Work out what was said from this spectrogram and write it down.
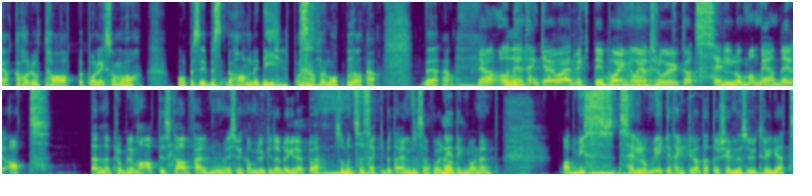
ja, Hva har du å tape på liksom å, å si, behandle de på samme måten, da? Ja. Det, ja. ja, og det mm. tenker jeg jo er et viktig poeng. Og jeg tror jo ikke at selv om man mener at denne problematiske atferden, hvis vi kan bruke det begrepet, som en sekkebetegnelse for de ja. ting du har nevnt. At hvis, selv om vi ikke tenker at dette skyldes utrygghet,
